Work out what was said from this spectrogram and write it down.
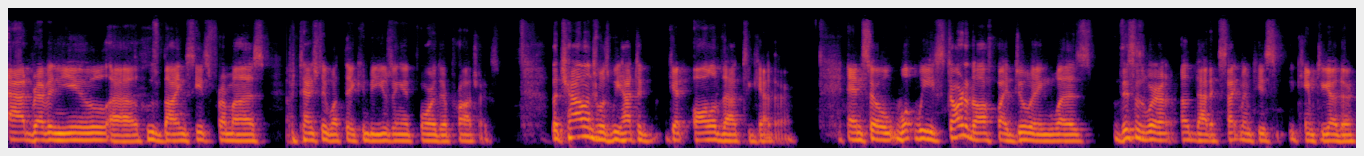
ad revenue, uh, who's buying seats from us, potentially what they can be using it for their projects. The challenge was we had to get all of that together. And so what we started off by doing was this is where uh, that excitement piece came together.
